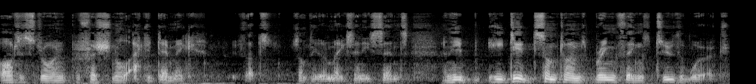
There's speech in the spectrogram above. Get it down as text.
artist drawing, professional academic if that's something that makes any sense. And he he did sometimes bring things to the work,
